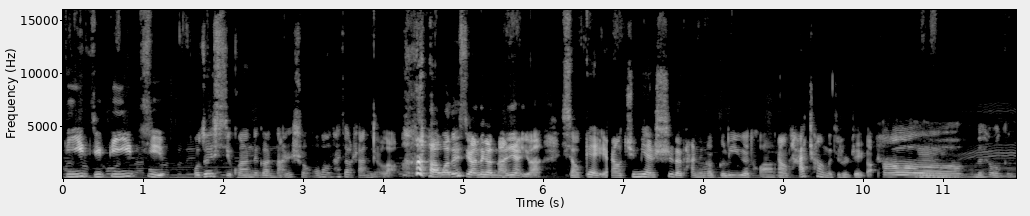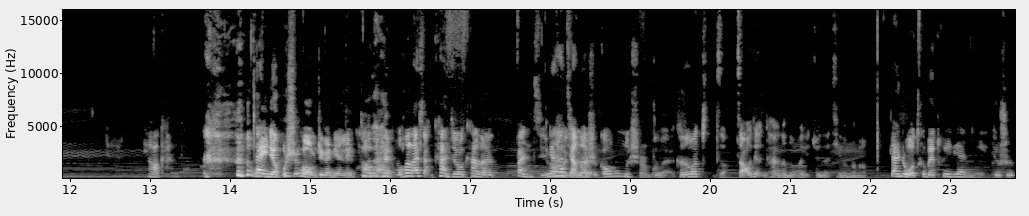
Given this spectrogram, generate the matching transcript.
第一集第一季，我最喜欢那个男生，我忘了他叫啥名了。我最喜欢那个男演员小 gay，然后去面试的他那个格力乐团，然后他唱的就是这个，哦，没上过歌。挺好看的，但已经不适合我们这个年龄看了，对，我后来想看，结果看了半集。因为他讲的是高中的事儿嘛。对，可能我早早点看可能会觉得挺好。嗯但是我特别推荐你，就是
